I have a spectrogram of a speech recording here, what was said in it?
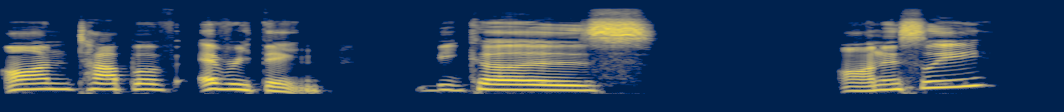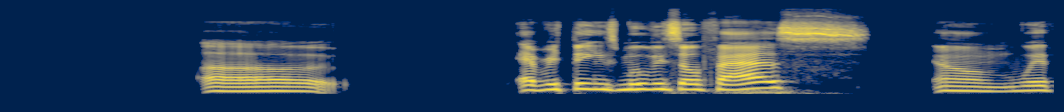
on top of everything because honestly, uh everything's moving so fast um with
